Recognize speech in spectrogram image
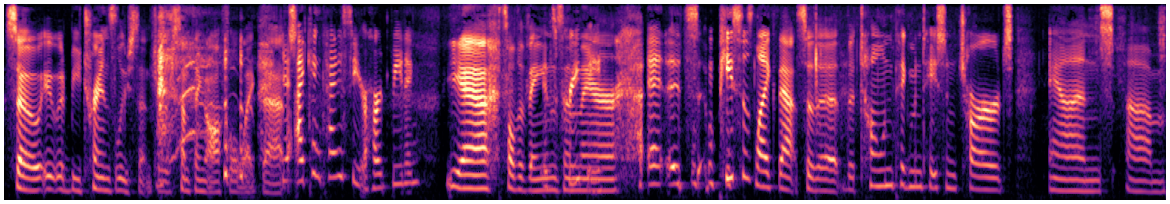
So it would be translucent or something awful like that. Yeah, I can kind of see your heart beating. Yeah, it's all the veins in there. It's pieces like that. So the the tone pigmentation chart and um,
